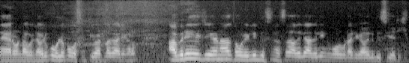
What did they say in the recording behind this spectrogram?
നേരം ഉണ്ടാവില്ല. അവർ കൂടുതൽ പോസിറ്റീവായിട്ടുള്ള കാര്യങ്ങളും അവർ ചെയ്യണ തൊഴിൽ ബിസിനസ് അതിൽ അതിൽ ഇൻവോൾവ് ആയിരിക്കും. അതിൽ ബിസി ആയിരിക്കും.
